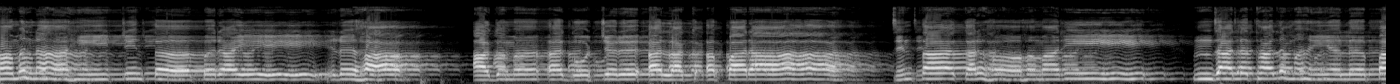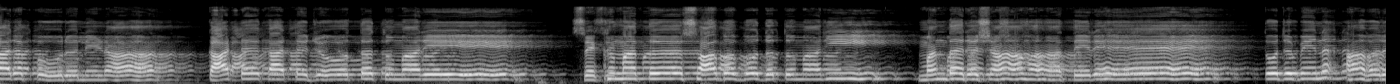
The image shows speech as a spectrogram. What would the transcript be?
ਹਮ ਨਾਹੀ ਚਿੰਤ ਪਰਾਈ। ਰਹਾ ਅਗਮ ਅਗੋਚਰ ਅਲਖ ਅਪਾਰਾ। ਚਿੰਤਾ ਕਰਹੁ ਹਮਾਰੀ। ਜਲ ਥਲ ਮਹਿਲ ਪਰਪੂਰ ਲੀਣਾ। ਕਾਟ ਕਾਟ ਜੋਤ ਤੁਮਾਰੇ। ਸਿੱਖ ਮਤ ਸਭ ਬੁੱਧ ਤੁਮਾਰੀ, ਮੰਦਰ ਸ਼ਾਮਾ ਤੇਰੇ। ਤੁਝ ਬਿਨ ਆਵਰ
